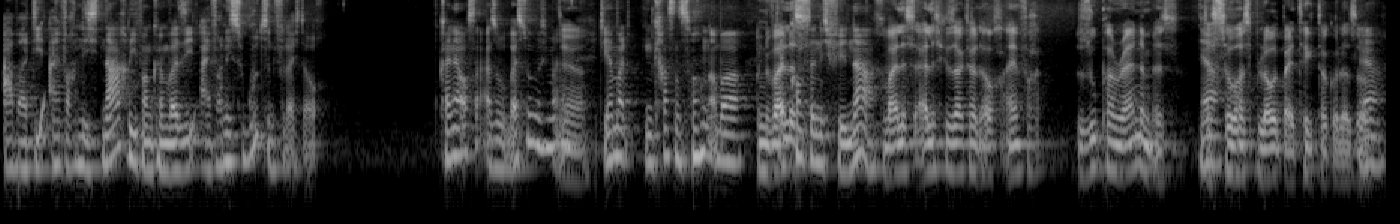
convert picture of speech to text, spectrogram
aber die einfach nicht nachliefern können, weil sie einfach nicht so gut sind vielleicht auch. Kann ja auch sein. Also, weißt du, was ich meine? Ja. Die haben halt einen krassen Song, aber Und weil da es- kommt dann nicht viel nach. Weil es ehrlich gesagt halt auch einfach super random ist, Ja. dass sowas blowt bei TikTok oder so. Ja.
